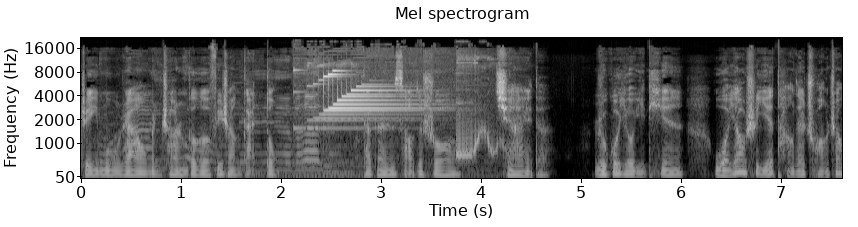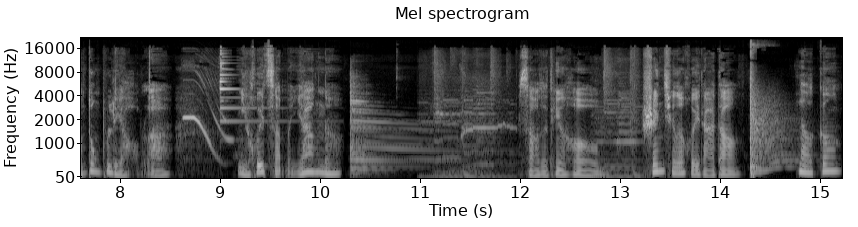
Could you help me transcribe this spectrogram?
这一幕让我们超人哥哥非常感动，他跟嫂子说：“亲爱的，如果有一天我要是也躺在床上动不了了，你会怎么样呢？”嫂子听后。深情的回答道：“老公，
